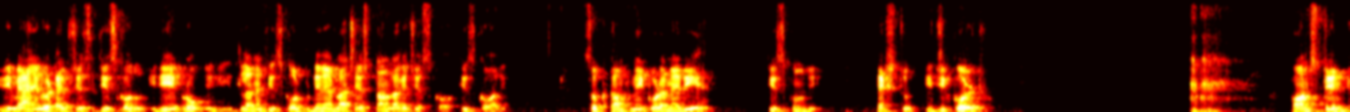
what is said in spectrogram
ఇది మాన్యువల్గా టైప్ చేసి తీసుకోదు. ఇదే ప్రో ఇట్లానే తీసుకోవాలి. ఇప్పుడు నేను ఎలా చేస్తున్నాను అలాగే చేసుకో తీసుకోవాలి. సో కంపెనీ కోడ్ అనేది తీసుకుంది. నెక్స్ట్ ఇజ్ ఈక్వల్ కాన్స్టెంట్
